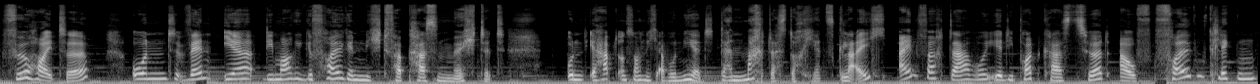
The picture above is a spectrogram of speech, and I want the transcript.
für heute. Und wenn ihr die morgige Folge nicht verpassen möchtet, und ihr habt uns noch nicht abonniert, dann macht das doch jetzt gleich. Einfach da, wo ihr die Podcasts hört, auf Folgen klicken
